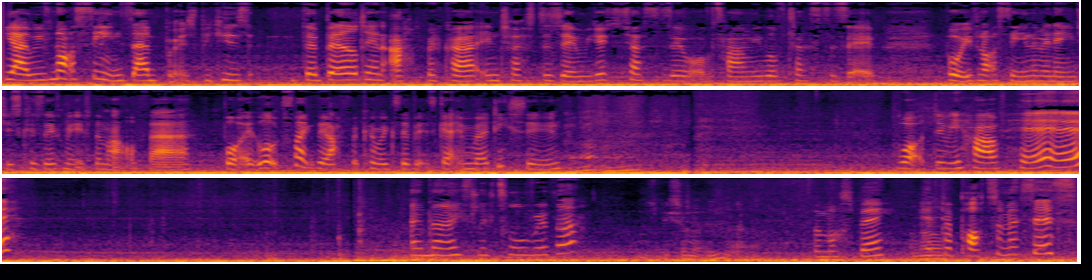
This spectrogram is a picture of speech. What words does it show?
Yeah, we've not seen zebras because they're building Africa in Chester Zoo. We go to Chester Zoo all the time. We love Chester Zoo. But we've not seen them in ages because they've moved them out of there. But it looks like the Africa exhibit's getting ready soon. What do we have here? A nice little river. Must be something in there. There must be. Hippopotamuses.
